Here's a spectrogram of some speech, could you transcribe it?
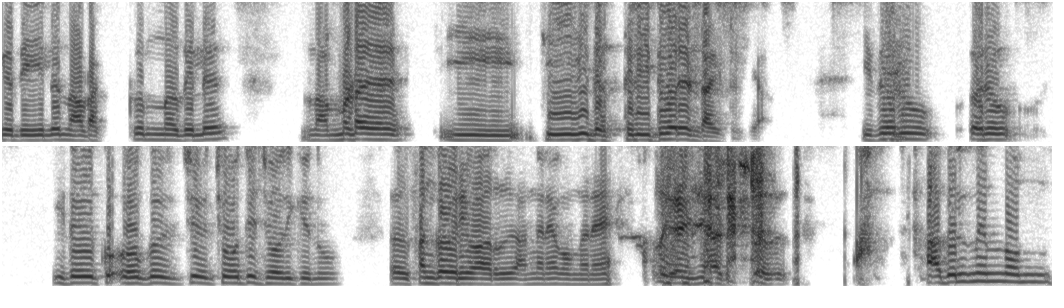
ഗതിയിൽ നടക്കുന്നതിൽ നമ്മുടെ ഈ ജീവിതത്തിൽ ഇതുവരെ ഉണ്ടായിട്ടില്ല. ഇതൊരു ഒരു ഇത് ചോദ്യം ചോദിക്കുന്നു. സംഘപരിവാർ അങ്ങനെ കൊങ്ങനെ അത് കഴിഞ്ഞ അടുത്തത്. അതിൽ നിന്നൊന്നും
